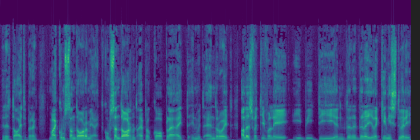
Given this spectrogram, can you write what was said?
dit is daai tipe ding. Maar kom standaard daarmee uit. Kom standaard met Apple CarPlay uit en met Android. Alles wat jy wil hê, EBD en jy ken die storie.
